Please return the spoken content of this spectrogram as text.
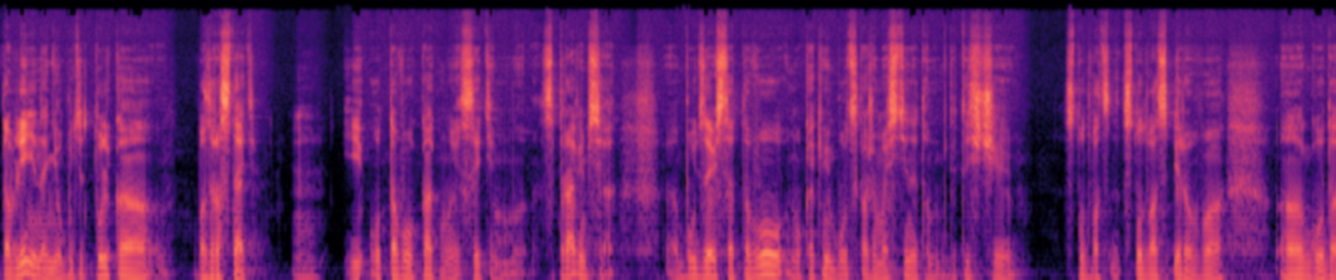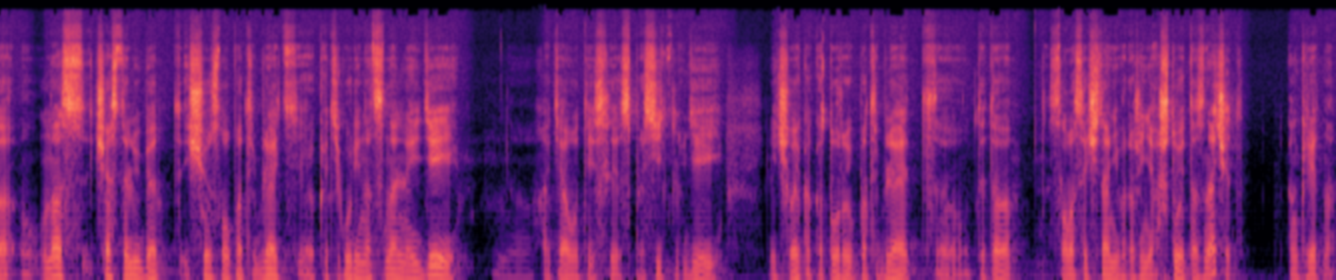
давление на нее будет только возрастать. Угу. И от того, как мы с этим справимся, будет зависеть от того, ну, какими будут, скажем, остины там 2121 э, года. У нас часто любят еще злоупотреблять категории национальной идеи, хотя вот если спросить людей, или человека, который употребляет э, вот это словосочетание, выражение, а что это значит, конкретно,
